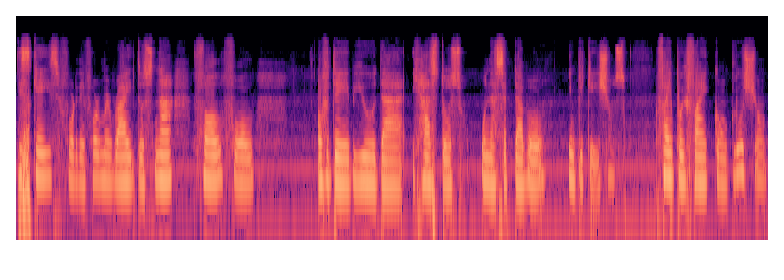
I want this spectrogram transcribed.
this case for the former right does not fall fall of the view that it has those unacceptable implications. 5.5 conclusion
